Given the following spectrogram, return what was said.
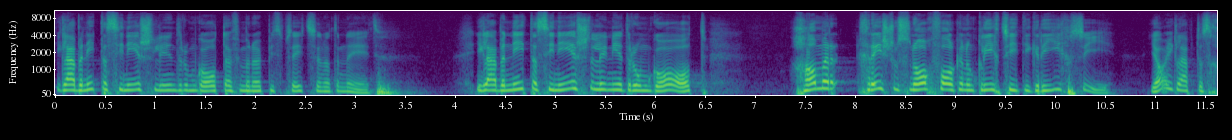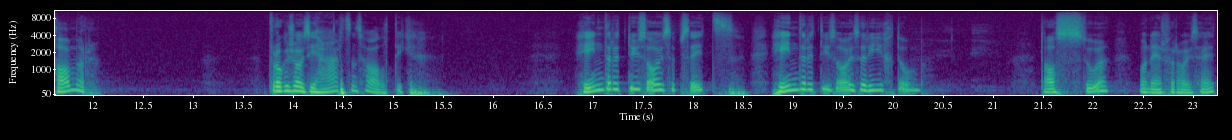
Ich glaube nicht, dass es in erster Linie darum geht, dürfen wir etwas besitzen oder nicht. Ich glaube nicht, dass es in erster Linie darum geht, kann man Christus nachfolgen und gleichzeitig reich sein? kann. Ja, ich glaube, das kann man. Die Frage ist unsere Herzenshaltung. Hindert uns unser Besitz? Hindert uns unser Reichtum? Das zu tun, was er für uns hat.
